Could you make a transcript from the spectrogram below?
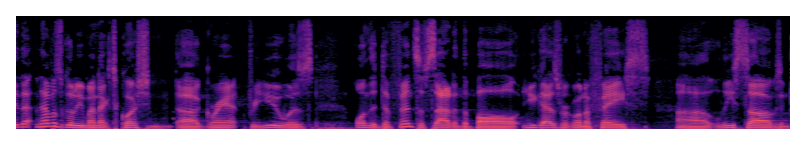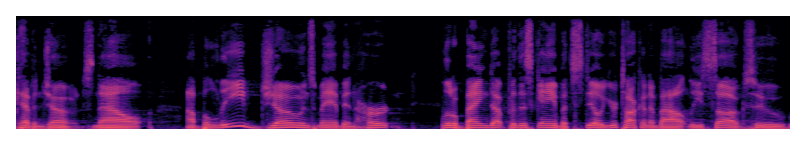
That, that was going to be my next question, uh, Grant, for you was on the defensive side of the ball. You guys were going to face uh, Lee Suggs and Kevin Jones. Now, I believe Jones may have been hurt, a little banged up for this game, but still, you're talking about Lee Suggs, who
